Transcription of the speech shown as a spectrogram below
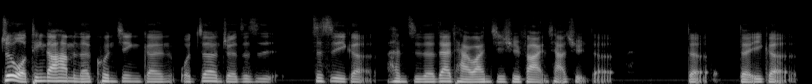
就是我听到他们的困境，跟我真的觉得这是这是一个很值得在台湾继续发展下去的的的一个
